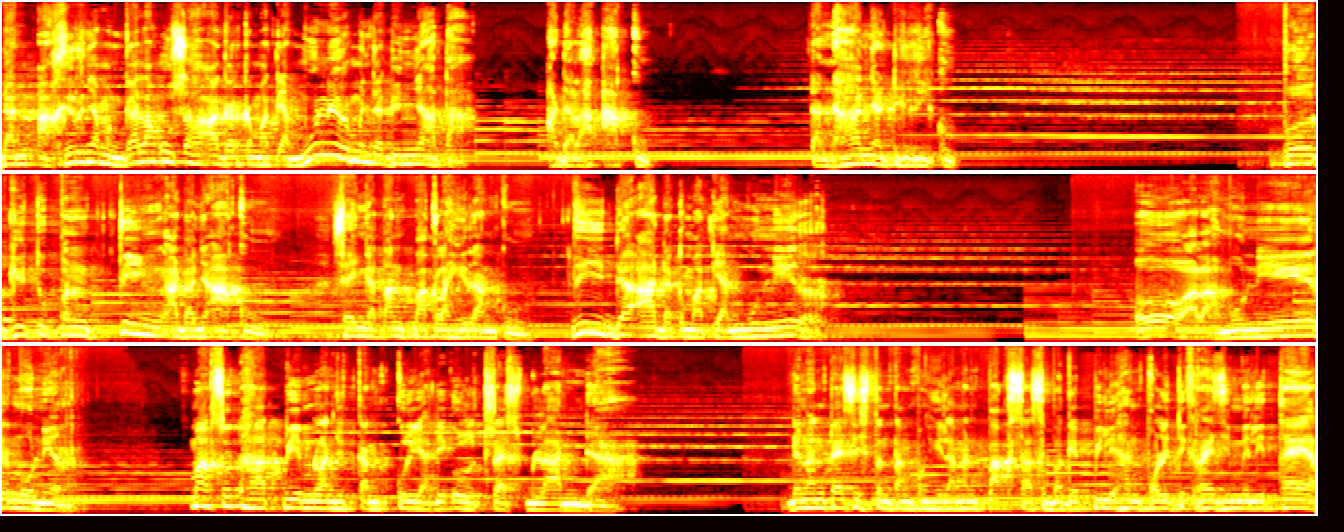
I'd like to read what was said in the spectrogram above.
dan akhirnya menggalang usaha agar kematian Munir menjadi nyata adalah aku dan hanya diriku. Begitu penting adanya aku, sehingga tanpa kelahiranku tidak ada kematian Munir. Oh alah Munir, Munir. Maksud hati melanjutkan kuliah di Utrecht, Belanda. Dengan tesis tentang penghilangan paksa sebagai pilihan politik rezim militer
